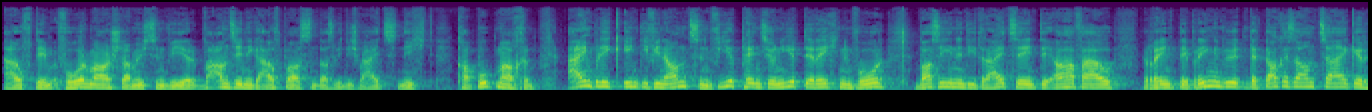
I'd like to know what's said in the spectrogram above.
auf dem Vormarsch. Da müssen wir wahnsinnig aufpassen, dass wir die Schweiz nicht kaputt machen. Einblick in die Finanzen. Vier Pensionierte rechnen vor, was ihnen die 13. AHV-Rente bringen würden. Der Tagesanzeiger,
